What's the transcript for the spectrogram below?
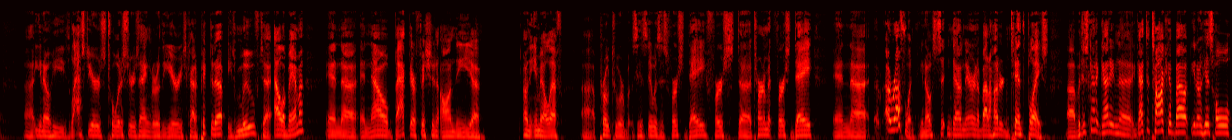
uh, you know, he's last year's Toyota Series Angler of the Year. He's kind of picked it up. He's moved to Alabama and uh, and now back there fishing on the uh, on the MLF uh, Pro Tour. But it was his first day, first uh, tournament, first day, and uh, a rough one. You know, sitting down there in about 110th place. Uh, but just kind of got in, got to talk about you know his whole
